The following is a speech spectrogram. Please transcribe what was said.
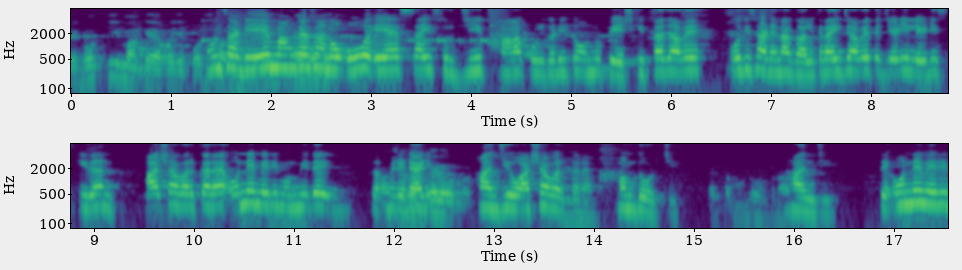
ਤੇ ਹੁਣ ਕੀ ਮੰਗਿਆ ਇਹੋ ਜਿਹੇ ਪੁਲਿਸ ਹੁਣ ਵਾਲਿਆਂ ਸਾਡੀ ਇਹ ਮੰਗ ਹੈ ਸਾਨੂੰ ਉਹ ਏਐਸਆਈ ਸੁਰਜੀਤ ਥਾਣਾ ਕੁਲਗੜੀ ਤੋਂ ਉਹਨੂੰ ਪੇਸ਼ ਕੀਤਾ ਜਾਵੇ ਉਹਦੀ ਸਾਡੇ ਨਾਲ ਗੱਲ ਕਰਾਈ ਜਾਵੇ ਤੇ ਜਿਹੜੀ ਲੇਡੀਜ਼ ਕਿਰਨ ਆਸ਼ਾ ਵਰਕਰ ਹੈ ਉਹਨੇ ਮੇਰੀ ਮੰਮੀ ਤੇ ਮੇਰੇ ਡੈਡੀ ਹਾਂਜੀ ਉਹ ਆਸ਼ਾ ਵਰਕਰ ਹੈ ਮਮਦੋੜ ਬਣਾ ਹਾਂਜੀ ਤੇ ਉਹਨੇ ਮੇਰੇ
